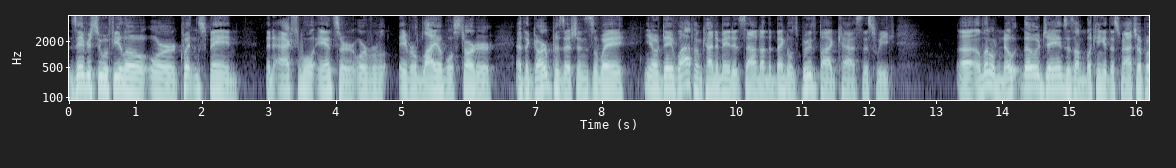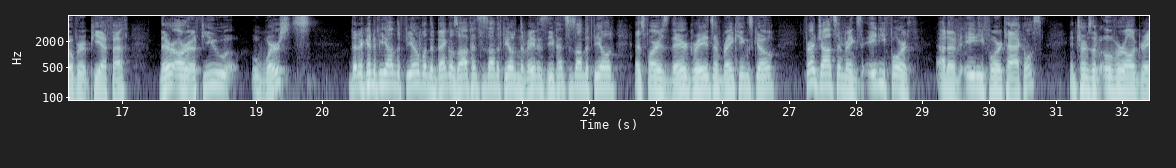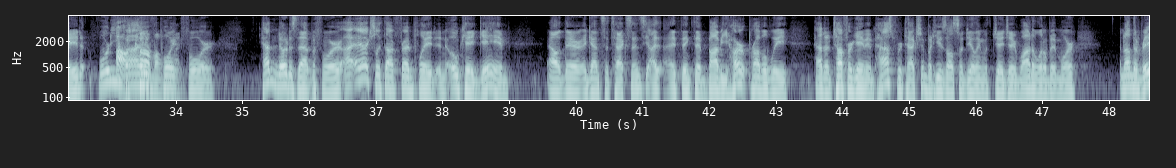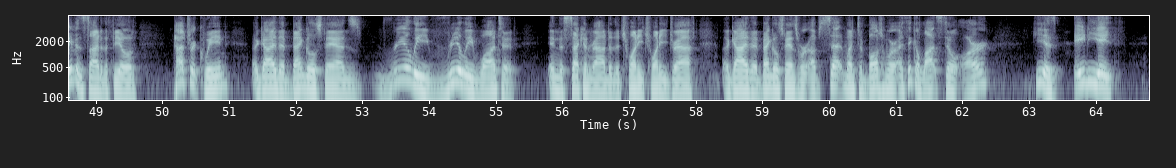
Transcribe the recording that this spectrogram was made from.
Xavier Su'a-Filo or Quinton Spain an actual answer or a reliable starter at the guard positions the way you know Dave Lapham kind of made it sound on the Bengals booth podcast this week. Uh, a little note though, James, as I'm looking at this matchup over at PFF, there are a few worsts that are going to be on the field when the Bengals offense is on the field and the Ravens defense is on the field as far as their grades and rankings go. Fred Johnson ranks 84th out of 84 tackles in terms of overall grade 45.4. Oh, Hadn't noticed that before. I actually thought Fred played an okay game out there against the Texans. I, I think that Bobby Hart probably had a tougher game in pass protection, but he was also dealing with JJ Watt a little bit more. And on the Ravens side of the field, Patrick Queen, a guy that Bengals fans really, really wanted in the second round of the 2020 draft a guy that Bengals fans were upset went to Baltimore. I think a lot still are. He is 88th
